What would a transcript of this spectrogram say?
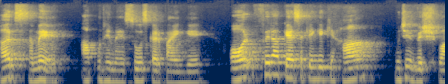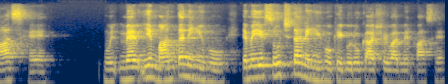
हर समय आप उन्हें महसूस कर पाएँगे। और फिर आप कह सकेंगे कि हाँ मुझे विश्वास है। मैं ये मानता नहीं हूँ या मैं ये सोचता नहीं हूँ कि गुरु का आशीर्वाद मेरे पास है।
